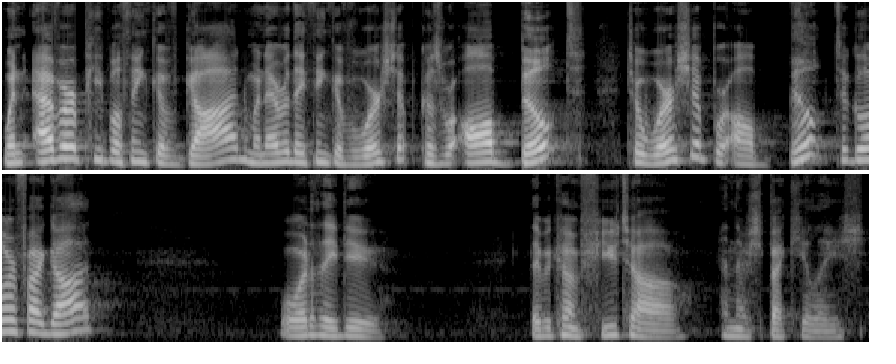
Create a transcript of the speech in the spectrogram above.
whenever people think of God, whenever they think of worship, because we're all built to worship, we're all built to glorify God, what do they do? They become futile in their speculations.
